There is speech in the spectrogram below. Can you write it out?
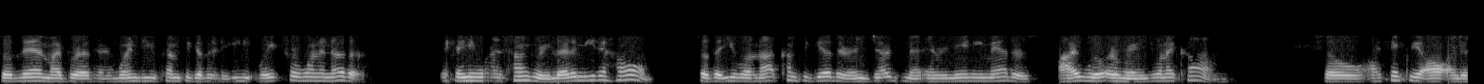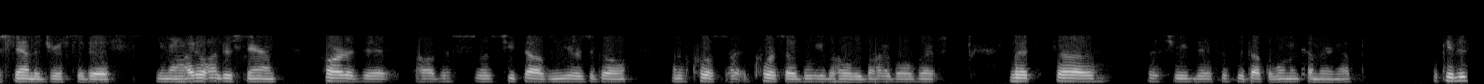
So then, my brethren, when do you come together to eat? Wait for one another. If anyone is hungry, let him eat at home, so that you will not come together in judgment and remaining matters. I will arrange when I come. So I think we all understand the drift of this. You know, I don't understand part of it. Uh, this was 2,000 years ago, and of course, of course, I believe the Holy Bible. But let's uh, let's read this. This is about the woman coming up. Okay, this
